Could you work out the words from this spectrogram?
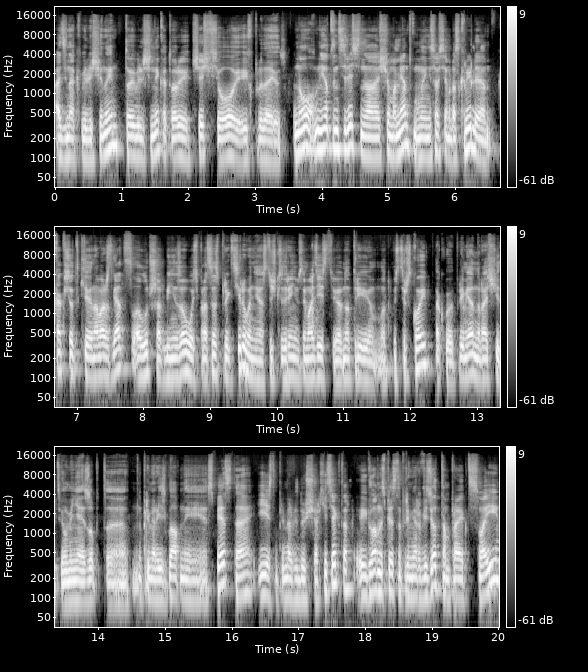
одинаковой величины, той величины, которой чаще всего их продают. Но мне вот интересен а, еще момент, мы не совсем раскрыли, как все-таки, на ваш взгляд, лучше организовывать процесс проектирования с точки зрения взаимодействия внутри вот, мастерской, такой примерно рассчитывай. У меня из опыта, например, есть главный спец, да, и есть, например, ведущий архитектор, и главный спец, например, ведет там проект свои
